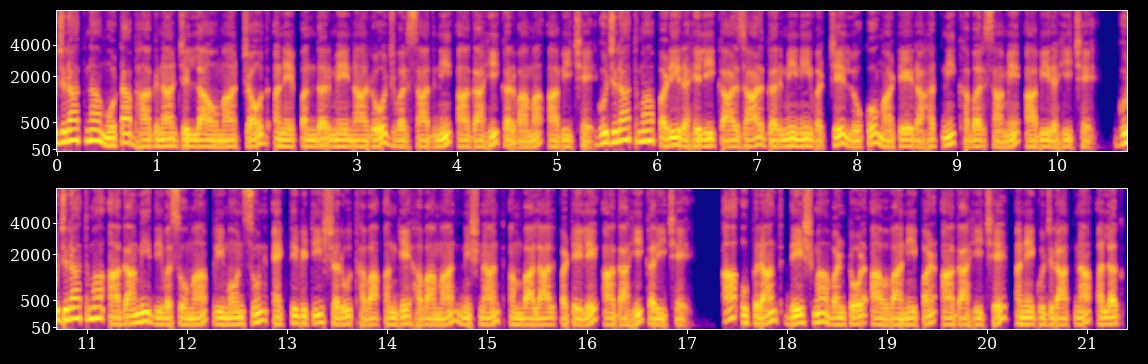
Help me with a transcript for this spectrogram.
ગુજરાતના મોટાભાગના જિલ્લાઓમાં ચૌદ અને પંદર મેના રોજ વરસાદની આગાહી કરવામાં આવી છે. ગુજરાતમાં પડી રહેલી કાળઝાળ ગરમીની વચ્ચે લોકો માટે રાહતની ખબર સામે આવી રહી છે. ગુજરાતમાં આગામી દિવસોમાં પ્રિમોન્સૂન એક્ટિવિટી શરૂ થવા અંગે હવામાન નિષ્ણાંત અંબાલાલ પટેલે આગાહી કરી છે. આ ઉપરાંત દેશમાં વંટોળ આવવાની પણ આગાહી છે અને ગુજરાતના અલગ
